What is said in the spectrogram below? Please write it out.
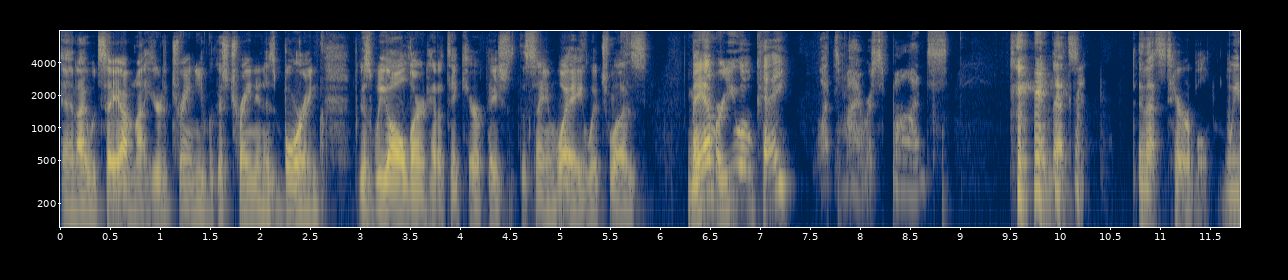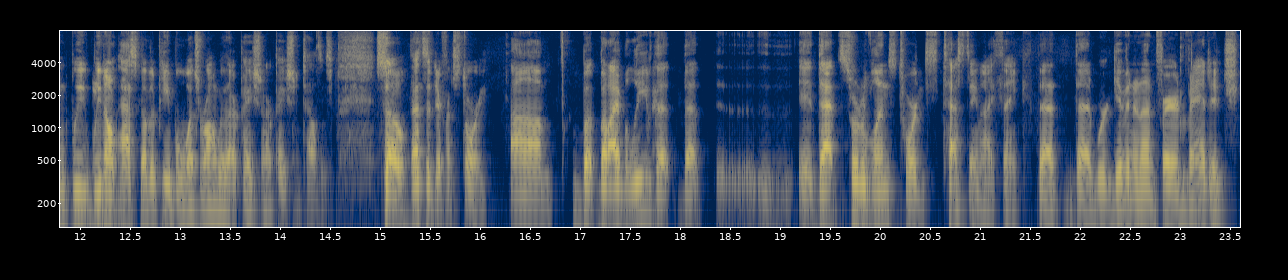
And I would say I'm not here to train you because training is boring. Because we all learned how to take care of patients the same way, which was, "Ma'am, are you okay?" What's my response? And that's and that's terrible. We, we we don't ask other people what's wrong with our patient. Our patient tells us. So that's a different story. Um, but but I believe that that uh, it, that sort of lends towards testing. I think that that we're given an unfair advantage,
